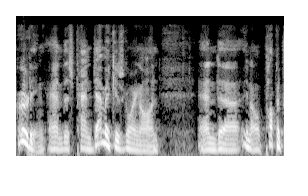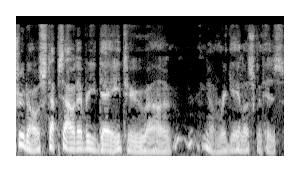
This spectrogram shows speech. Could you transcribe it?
hurting and this pandemic is going on. And, uh, you know, Papa Trudeau steps out every day to, uh, you know, regale us with his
